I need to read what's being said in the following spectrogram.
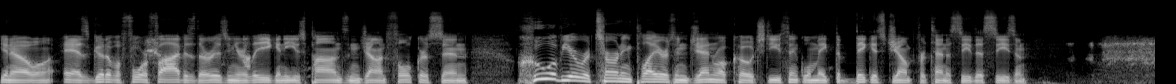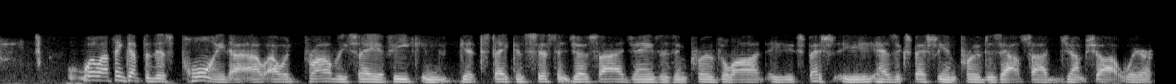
you know, as good of a four or five as there is in your league, and Yves Pons and John Fulkerson. Who of your returning players in general, coach, do you think will make the biggest jump for Tennessee this season? Well, I think up to this point, I, I would probably say if he can get stay consistent, Josiah James has improved a lot. He especially he has especially improved his outside jump shot, where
